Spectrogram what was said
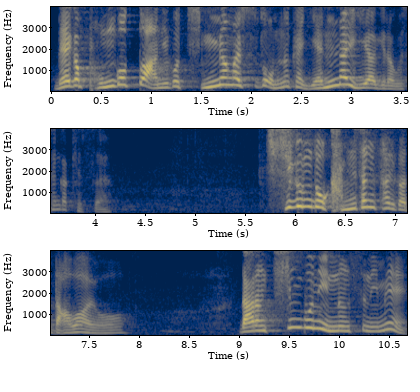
내가 본 것도 아니고 증명할 수도 없는 그냥 옛날 이야기라고 생각했어요. 지금도 감생사리가 나와요. 나랑 친분이 있는 스님이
